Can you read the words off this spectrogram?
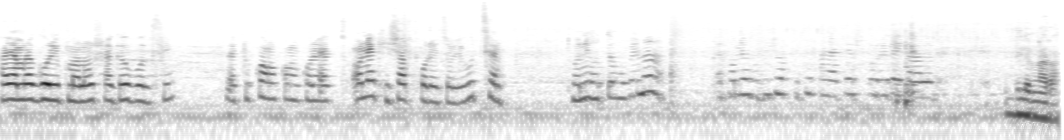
ভাই আমরা গরিব মানুষ আগেও বলছি একটু কম কম করে অনেক হিসাব করে চলি বুঝছেন? ধনী হতে হবে না। এখন যদি সব কিছু খাওয়া শেষ করে দেয় তাহলে। দিলে নাড়া।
